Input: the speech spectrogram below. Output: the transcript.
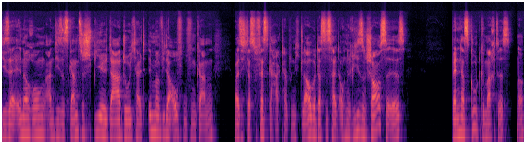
diese Erinnerung an dieses ganze Spiel dadurch halt immer wieder aufrufen kann, weil sich das so festgehakt hat. Und ich glaube, dass es halt auch eine Riesenchance ist, wenn das gut gemacht ist, ne?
